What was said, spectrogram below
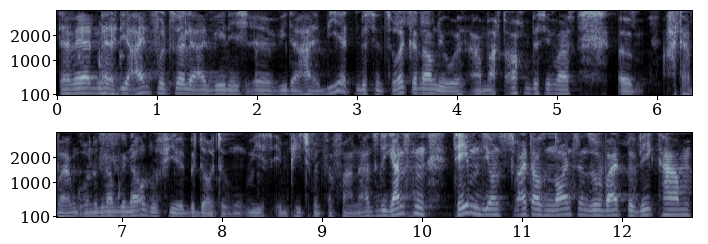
da werden äh, die Einfuhrzölle ein wenig äh, wieder halbiert, ein bisschen zurückgenommen. Die USA macht auch ein bisschen was, ähm, hat aber im Grunde genommen genauso viel Bedeutung wie das Impeachment-Verfahren. Also die ganzen Themen, die uns 2019 so weit bewegt haben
